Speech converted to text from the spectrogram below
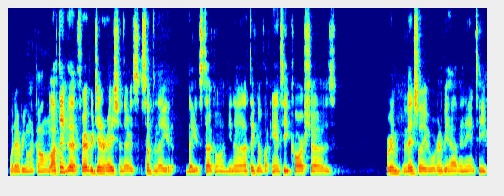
whatever you want to call them. Well, I think that for every generation, there's something they get they get stuck on. You know, and I think of antique car shows. We're gonna eventually we're gonna be having antique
